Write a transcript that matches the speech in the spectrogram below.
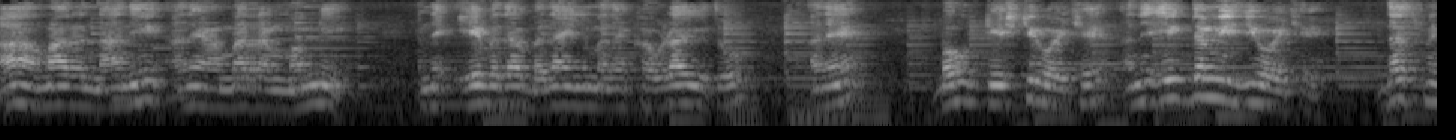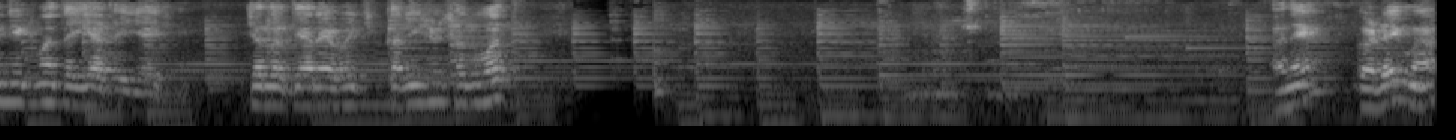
આ અમારા નાની અને અમારા મમ્મી અને એ બધા બનાવીને મને ખવડાવ્યું હતું. અને બહુ ટેસ્ટી હોય છે અને એકદમ ઇઝી હોય છે. દસ મિનિટમાં તૈયાર થઈ જાય છે. ચલો ત્યારે હવે કરીશું શરૂઆત. અને કઢાઈમાં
